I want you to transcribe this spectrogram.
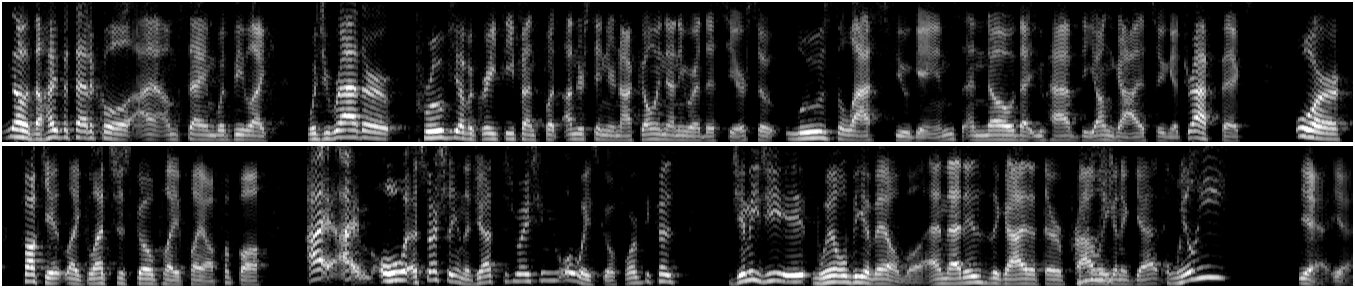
no, the hypothetical I, I'm saying would be like, would you rather prove you have a great defense, but understand you're not going anywhere this year? So lose the last few games and know that you have the young guys, so you get draft picks, or fuck it, like let's just go play playoff football. I, I'm always, especially in the Jets situation, you always go for it because Jimmy G will be available, and that is the guy that they're probably going to get. Will he? Yeah, yeah.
